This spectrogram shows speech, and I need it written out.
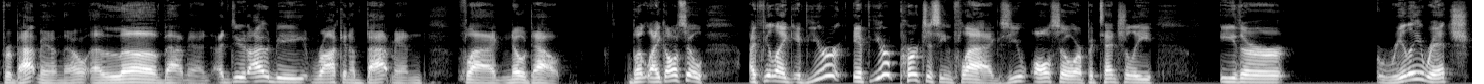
for batman though. I love batman. Uh, dude i would be rocking a batman flag no doubt. But like also i feel like if you're if you're purchasing flags you also are potentially either really rich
